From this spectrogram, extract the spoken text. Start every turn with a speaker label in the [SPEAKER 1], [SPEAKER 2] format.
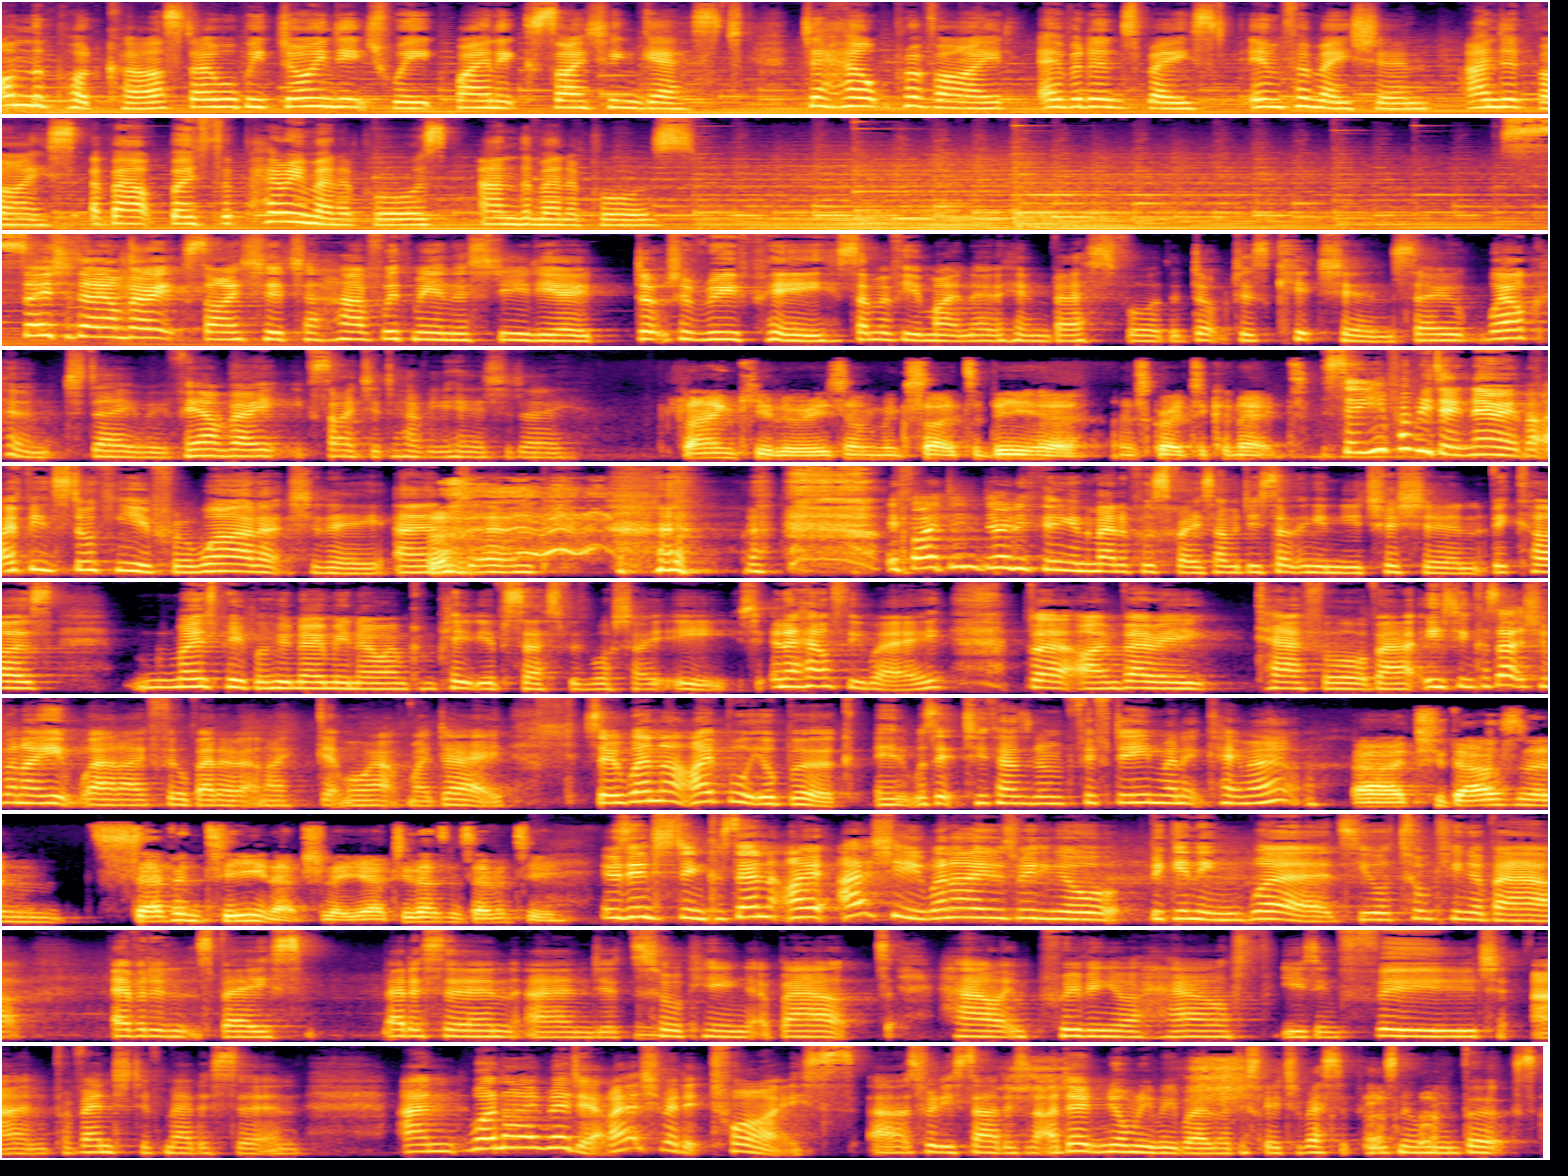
[SPEAKER 1] On the podcast, I will be joined each week by an exciting guest to help provide evidence based information and advice about both the perimenopause and the menopause. So, today I'm very excited to have with me in the studio Dr. Rupy. Some of you might know him best for the Doctor's Kitchen. So, welcome today, Rupy. I'm very excited to have you here today.
[SPEAKER 2] Thank you, Louise. I'm excited to be here. It's great to connect.
[SPEAKER 1] So you probably don't know it, but I've been stalking you for a while, actually. And um, if I didn't do anything in the menopause space, I would do something in nutrition because most people who know me know I'm completely obsessed with what I eat in a healthy way, but I'm very careful about eating because actually when I eat well, I feel better and I get more out of my day. So when I bought your book, was it 2015 when it came out?
[SPEAKER 2] Uh, 2017, actually. Yeah, 2017.
[SPEAKER 1] It was interesting because then I actually, when I was reading your beginning words, you're talking about evidence based medicine and you're mm. talking about how improving your health using food and preventative medicine. And when I read it, I actually read it twice. Uh, it's really sad, isn't it? I don't normally read words, I just go to recipes, normally in books.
